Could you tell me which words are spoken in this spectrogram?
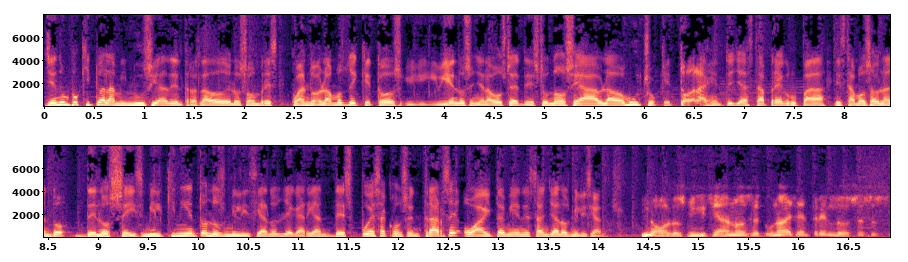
Yendo un poquito a la minucia del traslado de los hombres, cuando hablamos de que todos, y bien lo señalaba usted, de esto no se ha hablado mucho, que toda la gente ya está preagrupada, estamos hablando de los 6.500, los milicianos llegarían después a concentrarse o ahí también están ya los milicianos. No, los milicianos, una vez entren los, esos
